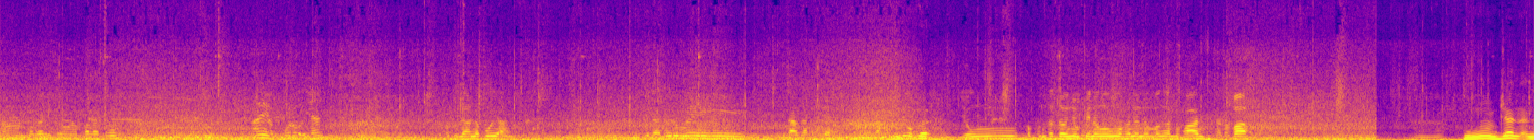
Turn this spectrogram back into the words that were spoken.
Ah, pagalit nga pala to. Ano yung puro yan? Kabila na po yan. Kabila pero may dagat yan. Takilo. Yung papunta daw yung pinangunguhanan ng mga lukaan. Ano ba? Mm-hmm. Hmm, dyan. Ang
